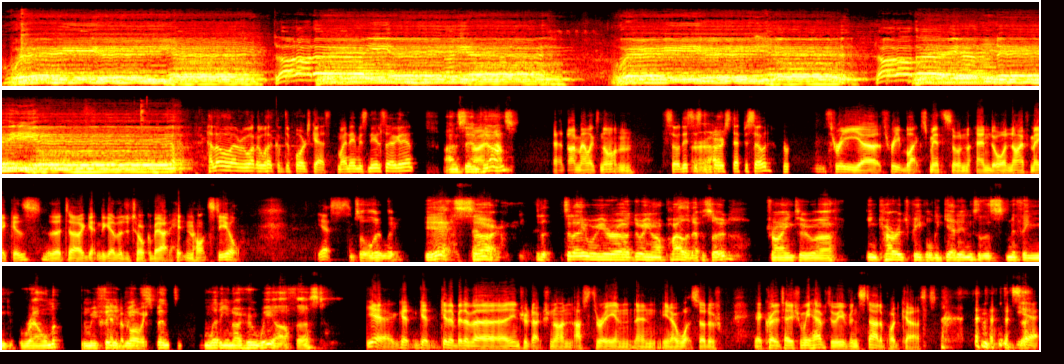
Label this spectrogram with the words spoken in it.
Hello, everyone, and welcome to Forgecast. My name is Niels Ögren. I'm Sam Hi. And I'm Alex Norton. So this is the Alright. first episode. Three uh, three blacksmiths or, and or knife makers that are getting together to talk about hitting hot steel. Yes. Absolutely. Yes. So today we're uh, doing our pilot episode, trying to uh, encourage people to get into the smithing realm, and we figured before we'd we- spend letting you know who we are first. Yeah, get get get a bit of a, an introduction on us three and and you know what sort of accreditation we have to even start a podcast. Yeah.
